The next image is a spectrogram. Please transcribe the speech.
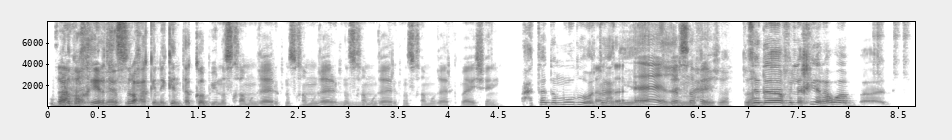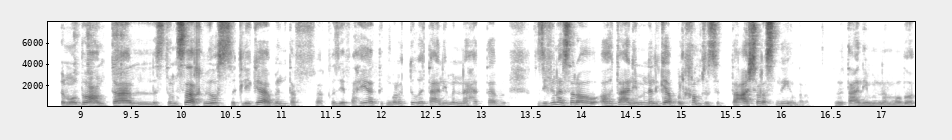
وبرضه خير. تحس روحك إنك أنت كوبي نسخة من غيرك نسخة من غيرك نسخة من غيرك نسخة من غيرك بأي شيء. حتى هذا موضوع؟ ثاني إيه غير صحيح. زاد في الأخير هو الموضوع بتاع الاستنساخ بيوصلك لقاب أنت في قصدي في حياتك مرات تقعد تعاني منها حتى قصدي في ناس راهو تعاني منها القاب بالخمسة سته عشر سنين راه تقعد تعاني منها الموضوع.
